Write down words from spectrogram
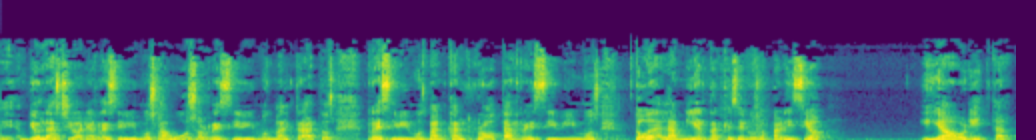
eh, violaciones, recibimos abusos, recibimos maltratos, recibimos bancarrotas, recibimos toda la mierda que se nos apareció. Y ahorita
